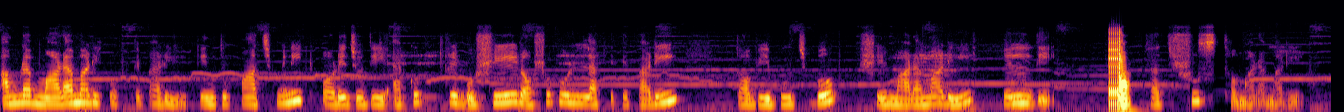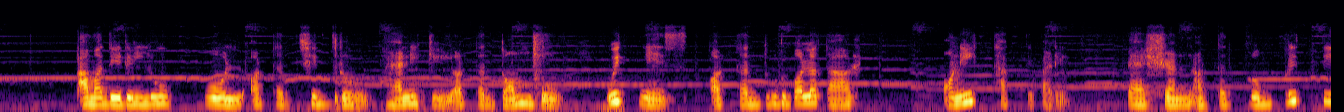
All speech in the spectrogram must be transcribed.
আমরা মারামারি করতে পারি, কিন্তু পাঁচ মিনিট পরে যদি একত্রে বসে রসগোল্লা খেতে পারি, তবে বুঝব সে মারামারি হেলদি, অর্থাৎ সুস্থ মারামারি। আমাদের লুপ হোল অর্থাৎ ছিদ্র ভ্যানিটি অর্থাৎ দম্ভ উইকনেস অর্থাৎ দুর্বলতার অনেক থাকতে পারে। প্যাশন অর্থাৎ প্রবৃত্তি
